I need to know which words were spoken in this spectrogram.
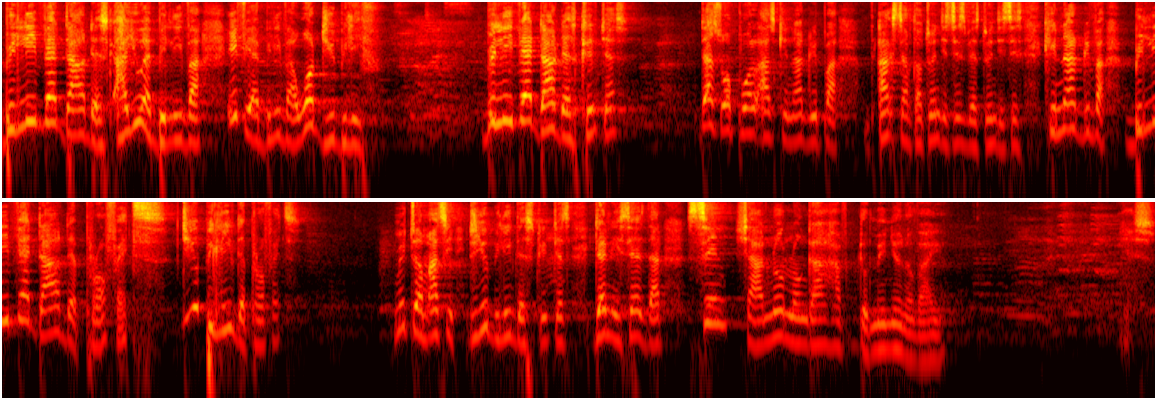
believed thou the Are you a believer? If you're a believer, what do you believe? Believed thou the scriptures? That's what Paul asked King Agrippa, Acts chapter 26, verse 26. King Agrippa, believed thou the prophets? Do you believe the prophets? Me too, I'm asking, do you believe the scriptures? Then he says that sin shall no longer have dominion over you. Yes.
